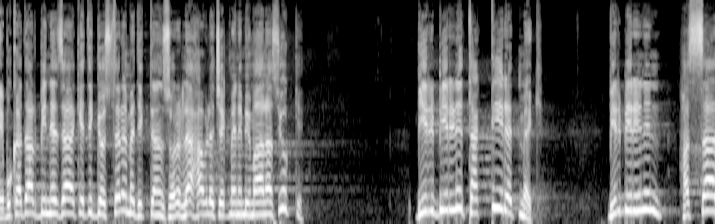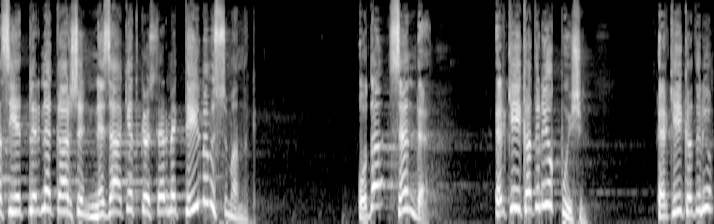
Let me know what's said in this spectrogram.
E bu kadar bir nezaketi gösteremedikten sonra la havle çekmenin bir manası yok ki. Birbirini takdir etmek, birbirinin hassasiyetlerine karşı nezaket göstermek değil mi Müslümanlık? O da sen de. Erkeği kadını yok bu işin. Erkeği kadını yok.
